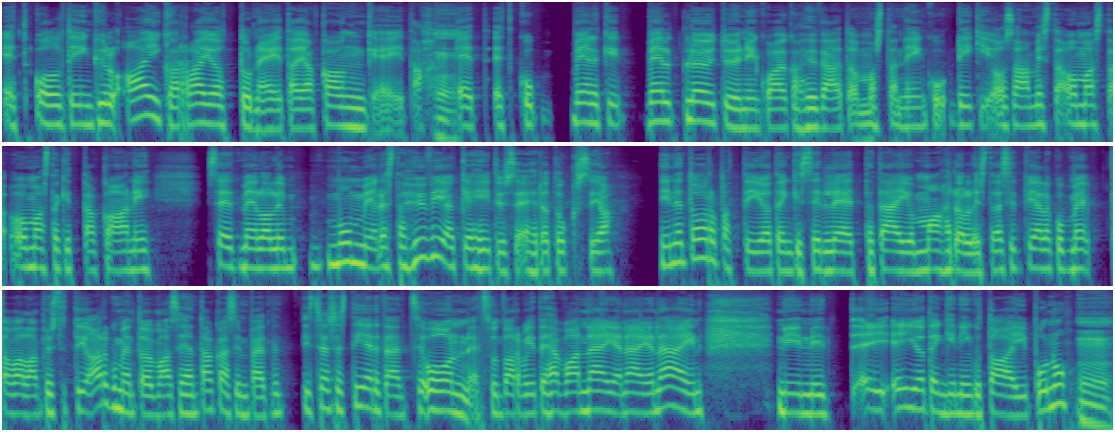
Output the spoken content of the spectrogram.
että oltiin kyllä aika rajoittuneita ja kankeita. Mm. Että et kun meilläkin, meiltä löytyy niin kuin aika hyvää tuommoista niin kuin digiosaamista omasta, omastakin takaa, niin se, että meillä oli mun mielestä hyviä kehitysehdotuksia, niin ne torpattiin jotenkin silleen, että tämä ei ole mahdollista. Ja sitten vielä kun me tavallaan pystyttiin argumentoimaan siihen takaisinpäin, että me itse asiassa tiedetään, että se on, että sun tarvii tehdä vaan näin ja näin ja näin, niin, niin ei, ei jotenkin niin kuin taipunut. Mm.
